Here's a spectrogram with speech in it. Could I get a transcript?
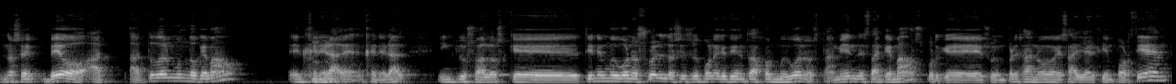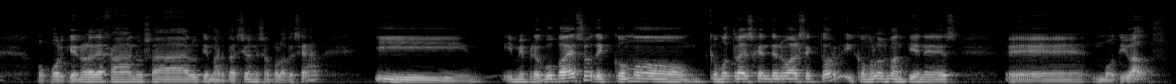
no sé, veo a, todo el mundo quemado en general, ¿eh? En general. Incluso a los que tienen muy buenos sueldos y se supone que tienen trabajos muy buenos, también están quemados porque su empresa no es allá el 100% o porque no le dejan usar últimas versiones o por lo que sea. Y, me preocupa eso de cómo, cómo, traes gente nueva al sector y cómo los mantienes eh, motivados.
